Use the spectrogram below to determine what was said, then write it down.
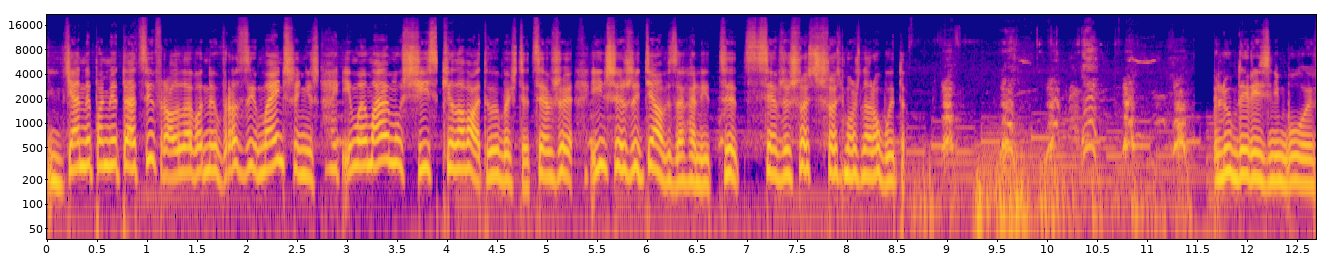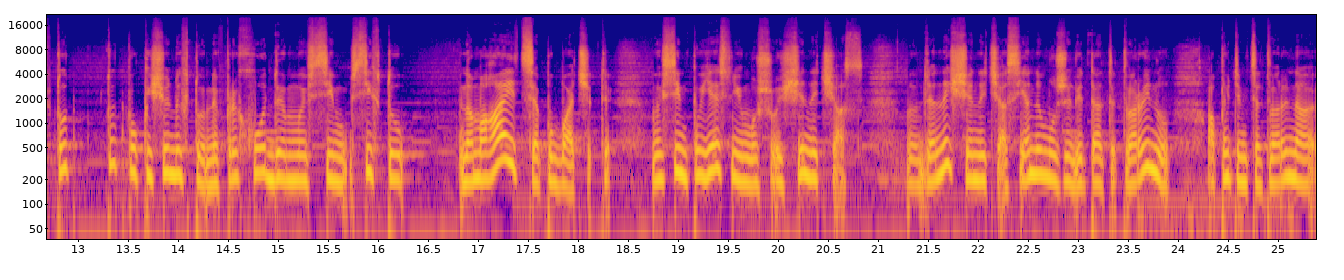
Я не пам'ятаю цифру, але вони в рази менше, ніж. І ми маємо 6 кВт. Вибачте, це вже інше життя взагалі. Це, це вже щось, щось можна робити. Люди різні були. Тут, тут поки що ніхто не приходить. Ми всім, всі, хто намагається побачити, ми всім пояснюємо, що ще не час. Ну, Для них ще не час. Я не можу віддати тварину, а потім ця тварина,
